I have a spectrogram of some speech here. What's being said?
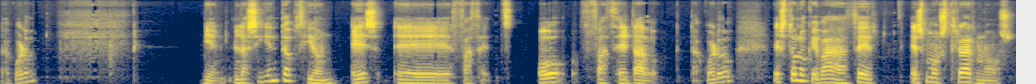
¿de acuerdo? Bien, la siguiente opción es eh, facets o facetado, ¿de acuerdo? Esto lo que va a hacer es mostrarnos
